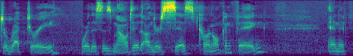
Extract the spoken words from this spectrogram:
directory where this is mounted under sys kernel config. And if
